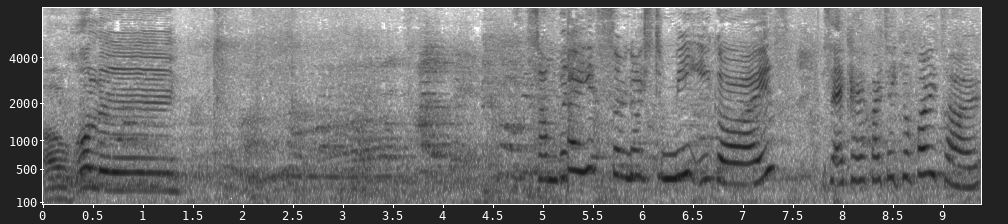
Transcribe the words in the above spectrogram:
Oh, Holly! Somebody, it's so nice to meet you guys. Is it okay if I take your photo?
